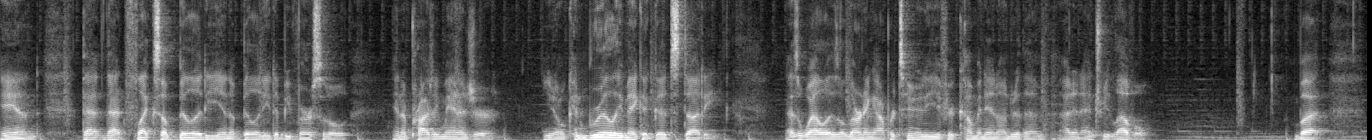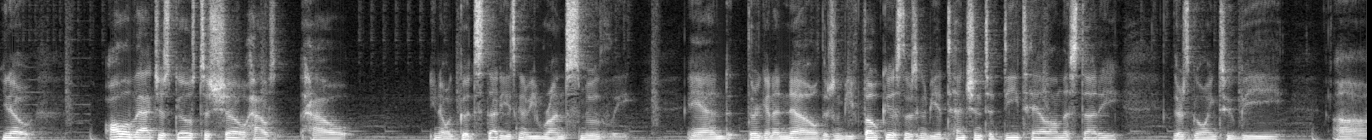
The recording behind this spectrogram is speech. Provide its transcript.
and that that flexibility and ability to be versatile and a project manager, you know, can really make a good study as well as a learning opportunity if you're coming in under them at an entry level. But, you know, all of that just goes to show how how you know a good study is going to be run smoothly. And they're going to know there's going to be focus there's going to be attention to detail on the study. There's going to be uh,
